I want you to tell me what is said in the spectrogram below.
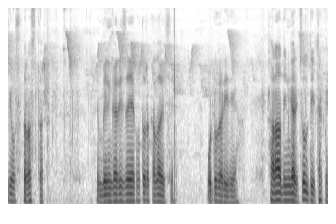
কি অবস্থা রাস্তার? বেন গাড়ি যাইয়া কতটা কাদা হয়েছে অটো গাড়ি দিয়া। সারাদিন গাড়ি চলতেই থাকে।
